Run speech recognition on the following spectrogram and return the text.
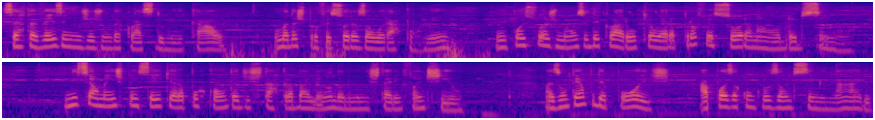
Certa vez, em um jejum da classe dominical, uma das professoras, ao orar por mim, impôs suas mãos e declarou que eu era professora na obra do Senhor. Inicialmente pensei que era por conta de estar trabalhando no ministério infantil, mas um tempo depois, após a conclusão do seminário,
